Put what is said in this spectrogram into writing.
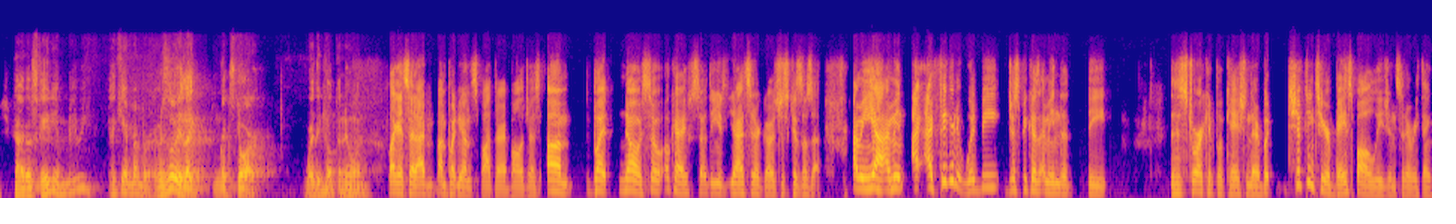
Chicago Stadium, maybe I can't remember. It was literally like next door where they built the new one. Like I said, I'm, I'm putting you on the spot there. I apologize. Um, but no, so okay, so the United Center goes just because those. I mean, yeah, I mean, I, I figured it would be just because I mean the the the historic implication there. But shifting to your baseball allegiance and everything,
